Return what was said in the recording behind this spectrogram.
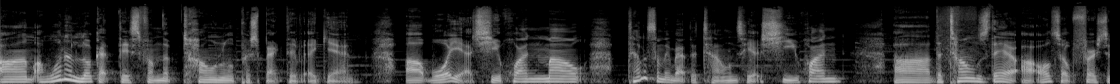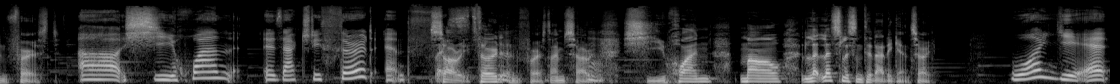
Um, I want to look at this from the tonal perspective again. Uh, 我也喜欢猫. Tell us something about the tones here. 喜欢, uh, the tones there are also first and first. Uh, 喜欢 is actually third and first. Sorry, third and first. I'm sorry. 喜欢猫. Let, let's listen to that again. Sorry. 我也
